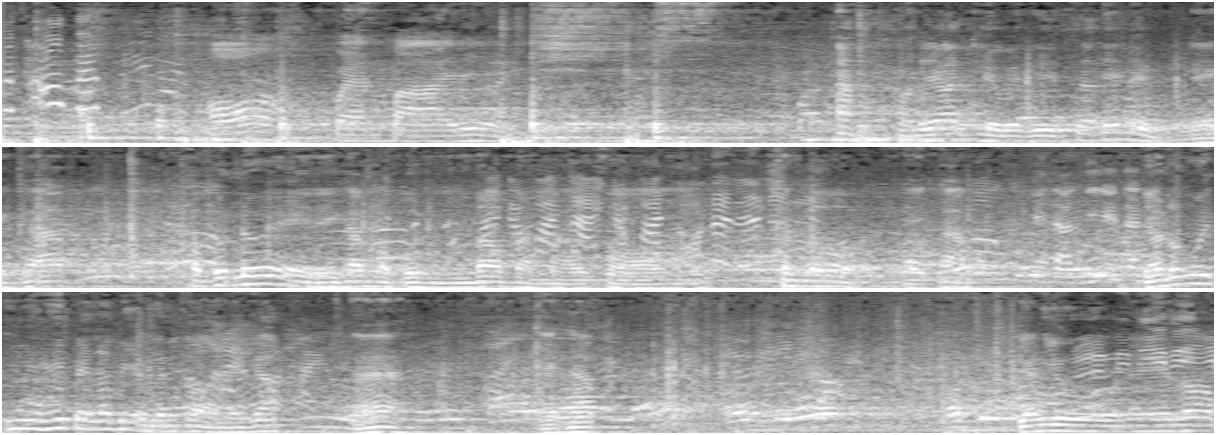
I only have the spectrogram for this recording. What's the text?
จะเข้าแบบนี้ไงอ๋อแฟนปลายนี่อะขออนุญาตเคลียร์เวทีสักนิดหนึ่งนะครับ ขอบคุณด้วยนะครับ ขอบคุณรอบบันไดของชนโลกนะครับ เดี๋ยวลงเวทีให้เป็นระเบียบกันก่อนนะครับนะนะครับ ยังอยู่ในรอบ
